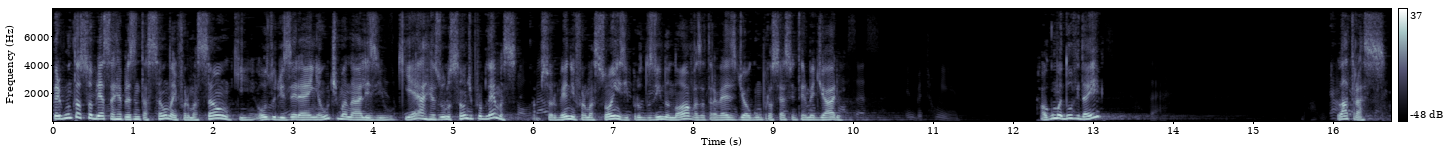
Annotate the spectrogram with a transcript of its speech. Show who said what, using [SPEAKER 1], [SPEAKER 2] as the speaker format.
[SPEAKER 1] Perguntas sobre essa representação da informação, que ouso dizer é, em última análise, o que é a resolução de problemas, absorvendo informações e produzindo novas através de algum processo intermediário. Alguma dúvida aí? Lá atrás.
